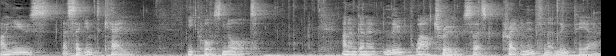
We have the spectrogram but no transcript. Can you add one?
I'll use let's say int k equals naught, and I'm going to loop while true. So let's create an infinite loop here,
